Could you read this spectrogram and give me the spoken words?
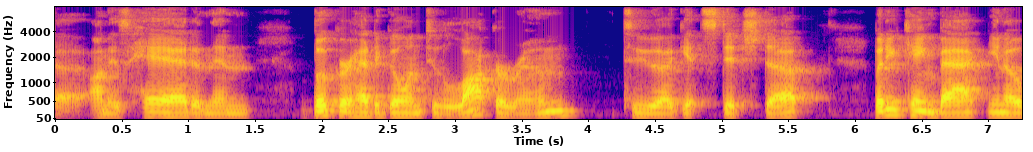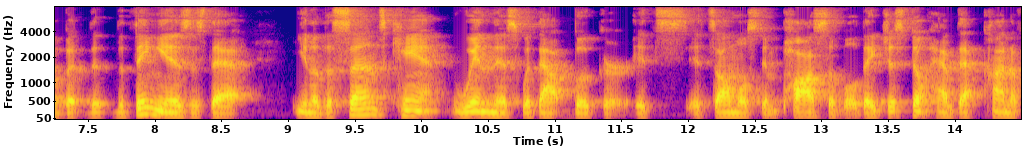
uh, on his head, and then Booker had to go into the locker room to uh, get stitched up. But he came back, you know. But the, the thing is, is that you know the Suns can't win this without Booker. It's it's almost impossible. They just don't have that kind of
